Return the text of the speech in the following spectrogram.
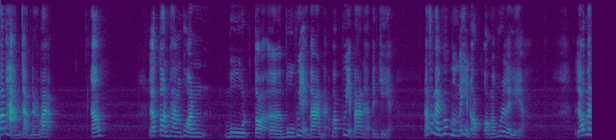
ก็ถามกลับนะว่า เอ้า แล้วตอนพังพรบูต่อเอ่อบูผู้ใหญ่บ้านน่ะ ว่าผู้ใหญ่บ้านน่ะเป็นเกย์แล้วทำไมพวกมึงไม่เห็นออกออกมาพูดอะไรเลยอะแล้วมัน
